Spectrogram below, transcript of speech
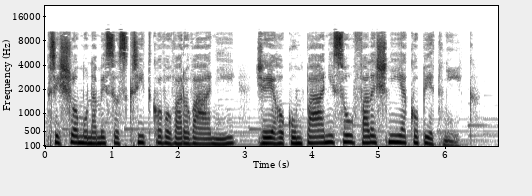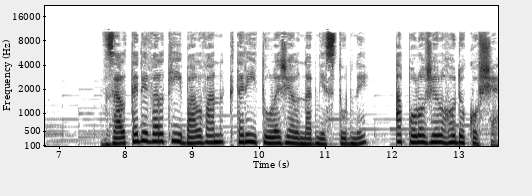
Přišlo mu na mysl skřítkovo varování, že jeho kumpáni jsou falešní jako pětník. Vzal tedy velký balvan, který tu ležel na dně studny, a položil ho do koše.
